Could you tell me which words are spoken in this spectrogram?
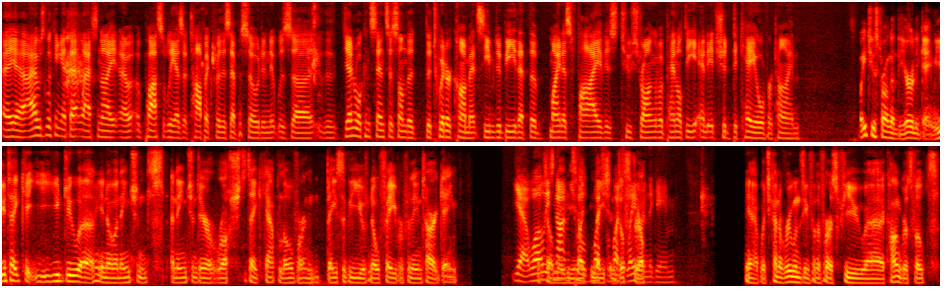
Uh, yeah, I was looking at that last night, uh, possibly as a topic for this episode, and it was uh, the general consensus on the, the Twitter comments seemed to be that the minus five is too strong of a penalty and it should decay over time. way too strong in the early game. You take you, you do a you know an ancient an ancient era rush to take a capital over, and basically you have no favor for the entire game. Yeah, well, at least not until like, much much later in the game. Yeah, which kind of ruins you for the first few uh, Congress votes.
